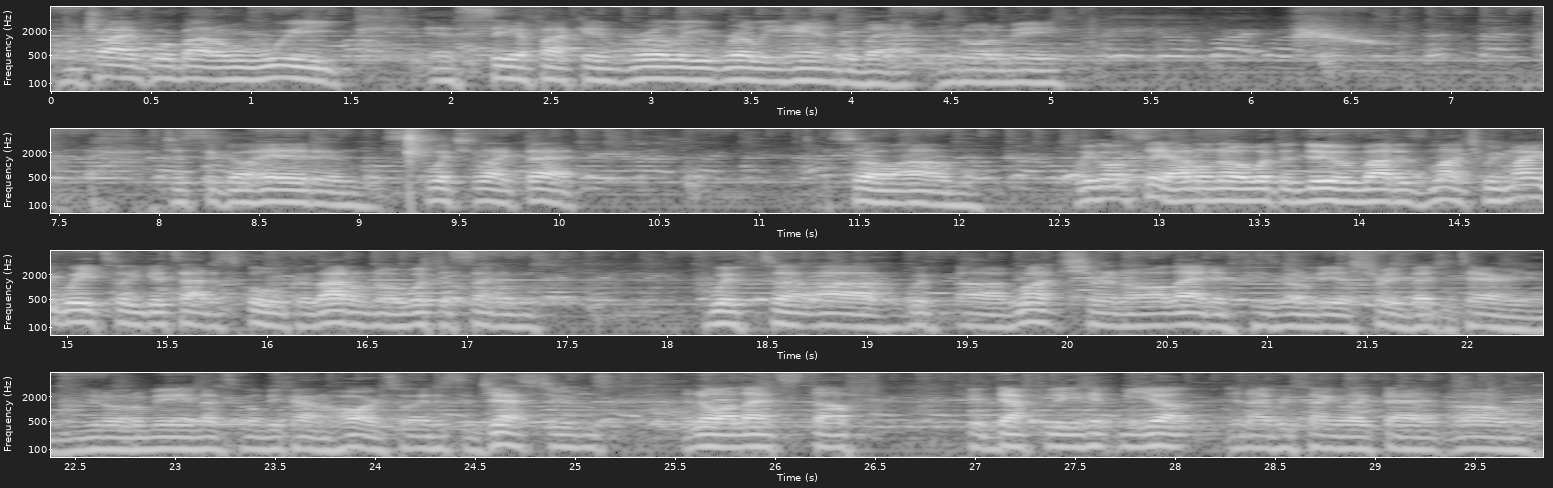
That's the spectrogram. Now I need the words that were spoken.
I'm gonna try it for about a week and see if I can really, really handle that. You know what I mean? Just to go ahead and switch like that. So um, we're gonna see. I don't know what to do about his lunch. We might wait till he gets out of school because I don't know what to send him with to, uh, with uh, lunch and all that if he's gonna be a straight vegetarian. You know what I mean? That's gonna be kind of hard. So any suggestions and all that stuff can definitely hit me up and everything like that. Um,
